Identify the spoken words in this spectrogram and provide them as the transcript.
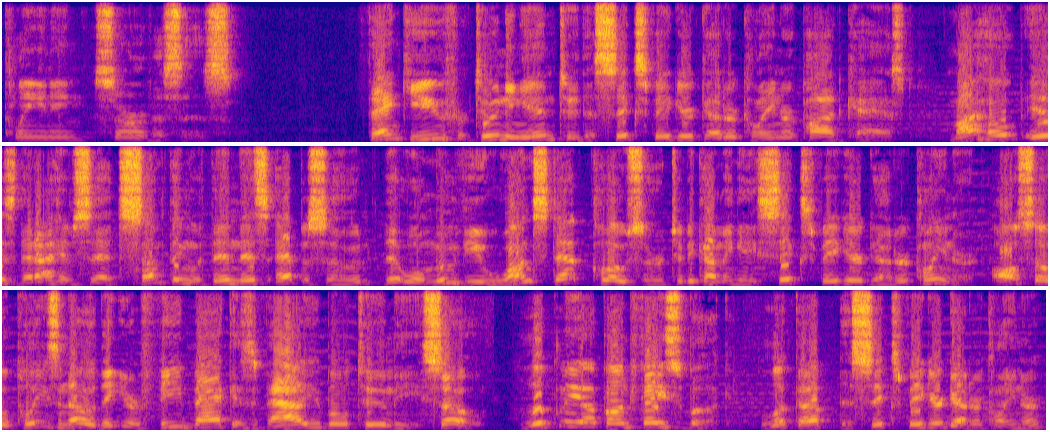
cleaning services. Thank you for tuning in to the Six Figure Gutter Cleaner podcast. My hope is that I have said something within this episode that will move you one step closer to becoming a six figure gutter cleaner. Also, please know that your feedback is valuable to me, so look me up on Facebook look up the Six Figure Gutter Cleaner,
